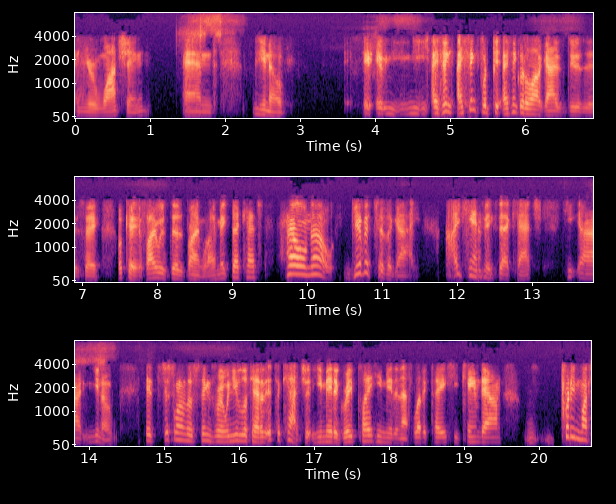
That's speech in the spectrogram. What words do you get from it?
and you're watching, and you know, it, it, I think I think what I think what a lot of guys do is they say, okay, if I was Dez Bryant, would I make that catch? Hell no, give it to the guy. I can't make that catch. He, uh, you know, it's just one of those things where when you look at it, it's a catch. He made a great play. He made an athletic play. He came down pretty much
